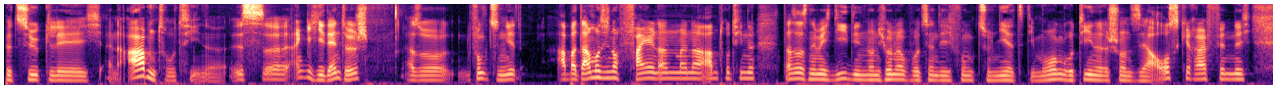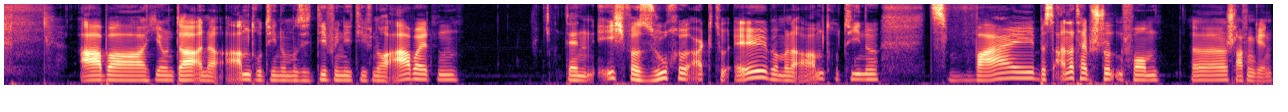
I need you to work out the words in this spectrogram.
Bezüglich einer Abendroutine ist äh, eigentlich identisch. Also funktioniert aber da muss ich noch feilen an meiner Abendroutine. Das ist nämlich die, die noch nicht hundertprozentig funktioniert. Die Morgenroutine ist schon sehr ausgereift, finde ich. Aber hier und da an der Abendroutine muss ich definitiv noch arbeiten. Denn ich versuche aktuell bei meiner Abendroutine zwei bis anderthalb Stunden vorm äh, Schlafen gehen.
